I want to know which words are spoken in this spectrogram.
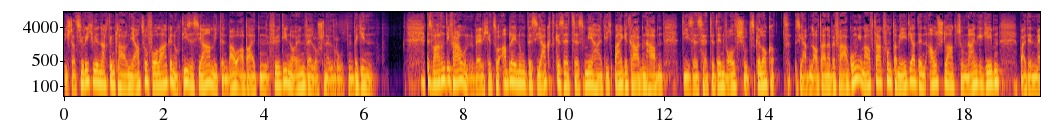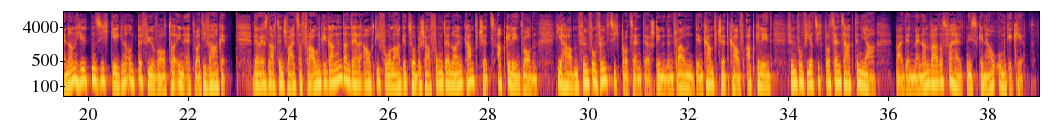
Die Stadt Zürich will nach dem klaren Ja zur Vorlage noch dieses Jahr mit den Bauarbeiten für die neuen Veloschnellrouten beginnen. Es waren die Frauen, welche zur Ablehnung des Jagdgesetzes mehrheitlich beigetragen haben. Dieses hätte den Wolfsschutz gelockert. Sie haben laut einer Befragung im Auftrag von Tamedia den Ausschlag zum Nein gegeben. Bei den Männern hielten sich Gegner und Befürworter in etwa die Waage. Wäre es nach den Schweizer Frauen gegangen, dann wäre auch die Vorlage zur Beschaffung der neuen Kampfjets abgelehnt worden. Hier haben 55 Prozent der stimmenden Frauen den Kampfjetkauf abgelehnt. 45 Prozent sagten ja. Bei den Männern war das Verhältnis genau umgekehrt.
